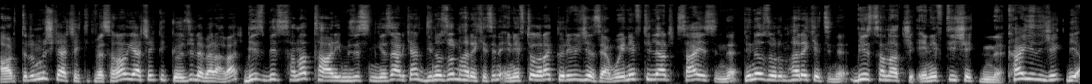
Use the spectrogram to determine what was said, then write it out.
arttırılmış gerçeklik ve sanal gerçeklik gözüyle beraber biz bir sanat tarihi müzesini gezerken dinozorun hareketini NFT olarak görebileceğiz. Yani bu NFT'ler sayesinde dinozorun hareketini bir sanatçı NFT şeklinde kaydedecek bir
